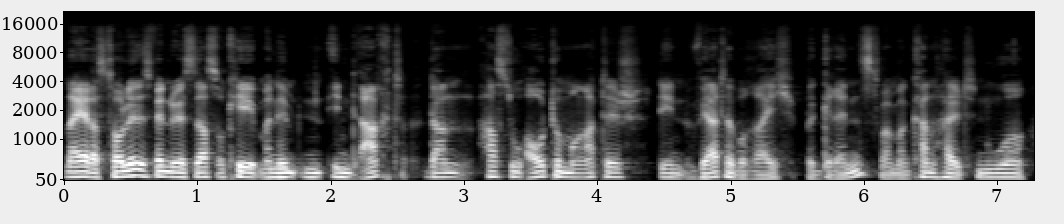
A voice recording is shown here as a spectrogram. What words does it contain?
Naja, das Tolle ist, wenn du jetzt sagst, okay, man nimmt ein int 8, dann hast du automatisch den Wertebereich begrenzt, weil man kann halt nur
